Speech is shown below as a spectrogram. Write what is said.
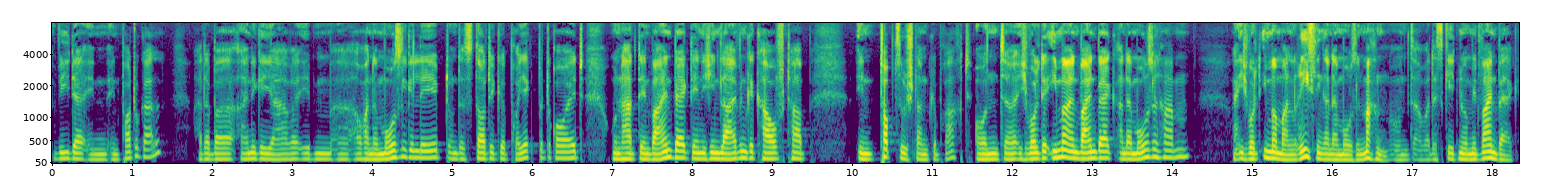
wieder in, in Portugal. Hat aber einige Jahre eben äh, auch an der Mosel gelebt und das dortige Projekt betreut und hat den Weinberg, den ich in Leiven gekauft habe, in Top-Zustand gebracht. Und äh, ich wollte immer einen Weinberg an der Mosel haben. Ich wollte immer mal einen Riesling an der Mosel machen, und, aber das geht nur mit Weinberg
